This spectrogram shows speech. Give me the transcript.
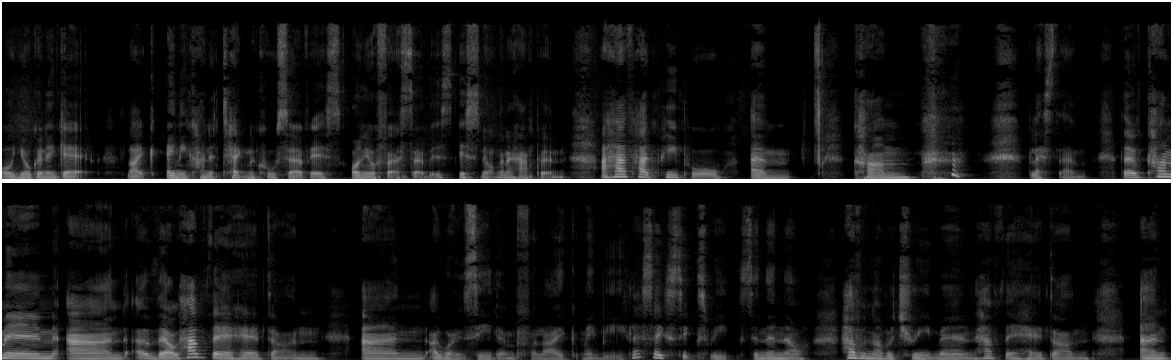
or you're gonna get like any kind of technical service on your first service. It's not going to happen. I have had people um come bless them. They'll come in and they'll have their hair done and I won't see them for like maybe let's say 6 weeks and then they'll have another treatment, have their hair done. And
